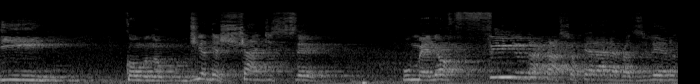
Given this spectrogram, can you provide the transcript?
e, como não podia deixar de ser o melhor filho da classe operária brasileira,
